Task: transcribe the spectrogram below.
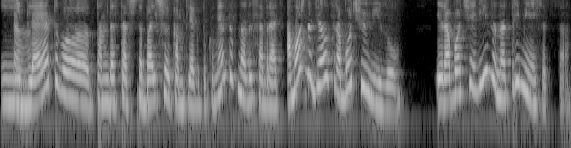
И ага. для этого там достаточно большой комплект документов надо собрать. А можно делать рабочую визу. И рабочая виза на три месяца.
